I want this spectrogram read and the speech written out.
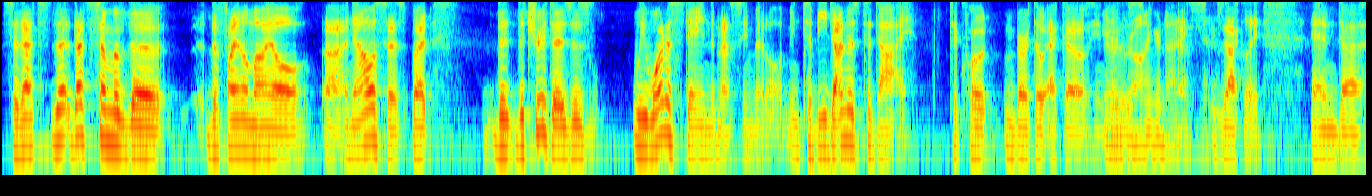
so that's that, that's some of the the final mile uh, analysis. But the the truth is is we want to stay in the messy middle. I mean, to be done is to die. To quote Umberto Eco, you know, Either growing or dying, Yes, yeah. exactly. And uh,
